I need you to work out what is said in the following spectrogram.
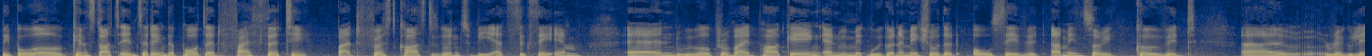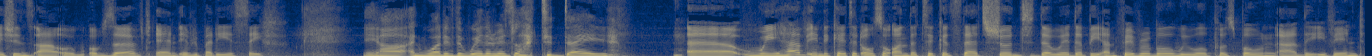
people will can start entering the port at five thirty but first cast is going to be at 6 a.m. And we will provide parking, and we make, we're going to make sure that all save I mean, sorry, COVID uh, regulations are observed and everybody is safe. Yeah, and what if the weather is like today? Uh, we have indicated also on the tickets that should the weather be unfavorable, we will postpone uh, the event.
